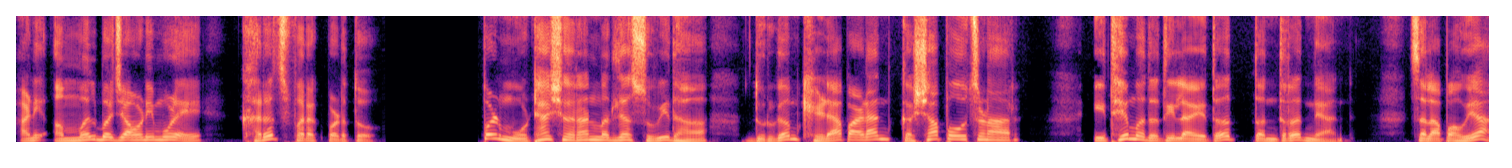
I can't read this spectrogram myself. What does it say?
आणि अंमलबजावणीमुळे खरंच फरक पडतो. पण मोठ्या शहरांमधल्या सुविधा दुर्गम खेड्यापाड्यांत कशा पोहोचणार? इथे मदतीला येतं तंत्रज्ञान. चला पाहूया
